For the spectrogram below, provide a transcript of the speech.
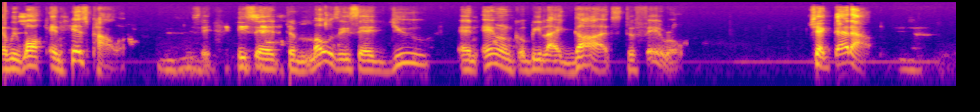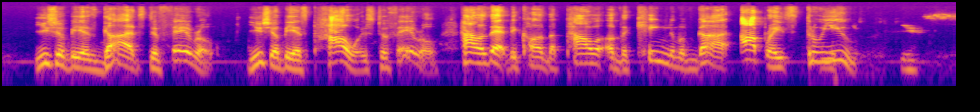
and we walk in his power. Mhm. See, he said to Moses, he said, You and Aaron could be like gods to Pharaoh. Check that out. You shall be as gods to Pharaoh. You shall be as powers to Pharaoh. How is that? Because the power of the kingdom of God operates through you. Yes.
